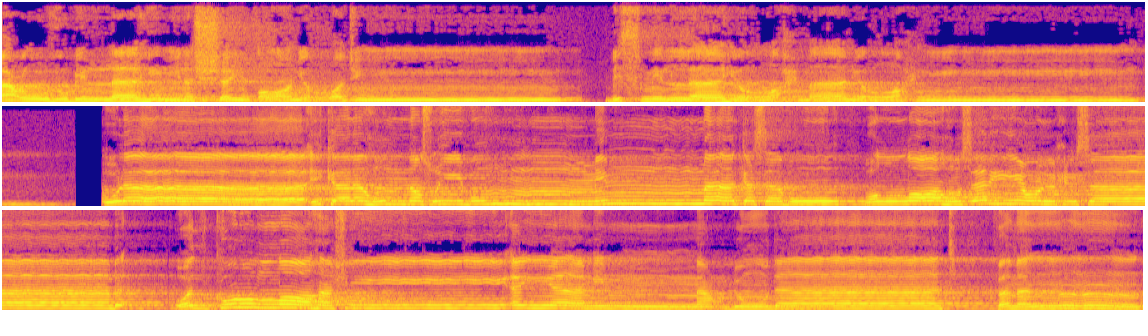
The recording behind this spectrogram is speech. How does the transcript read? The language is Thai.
أعوذ بالله من الشيطان الرجيم. بسم الله الرحمن الرحيم. أولئك لهم نصيب مما كسبوا. والله سريع الحساب. واذكروا الله في معدودات فمن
